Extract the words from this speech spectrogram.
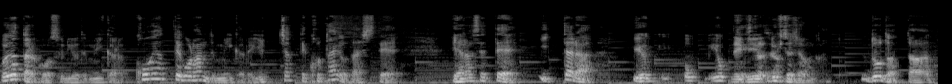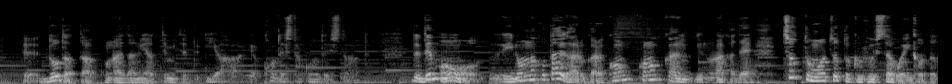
これだったらこうするよでもいいから、こうやってごらんでもいいから言っちゃって答えを出して、やらせて、言ったら、よ、およくできたじゃん。か。どうだった？どうだった？この間のやってみてて。いや、いや、こうでした、こうでした。ってで、でも、いろんな答えがあるから、このこの回の中で、ちょっともうちょっと工夫した方がいいこと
